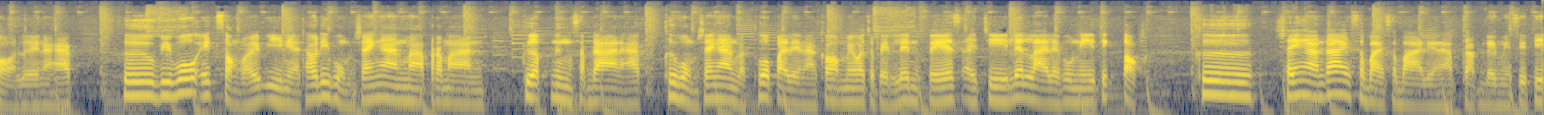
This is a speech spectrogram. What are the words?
ก่อนเลยนะครับ คือ vivo x 2 0 0 e เนี่ยเท่าที่ผมใช้งานมาประมาณเกือบ 1 สัปดาห์นะครับ คือผมใช้งานแบบทั่วไปเลยนะ ก็ไม่ว่าจะเป็นเล่น Face IG เล่นไลน์อะไรพวกนี้ TikTok คือใช้งานได้สบายๆเลยนะครับ กับ Dimensity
